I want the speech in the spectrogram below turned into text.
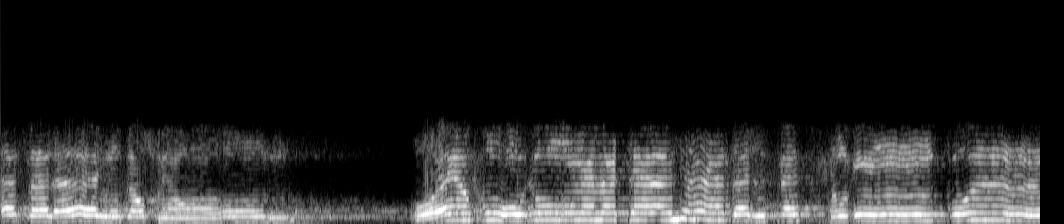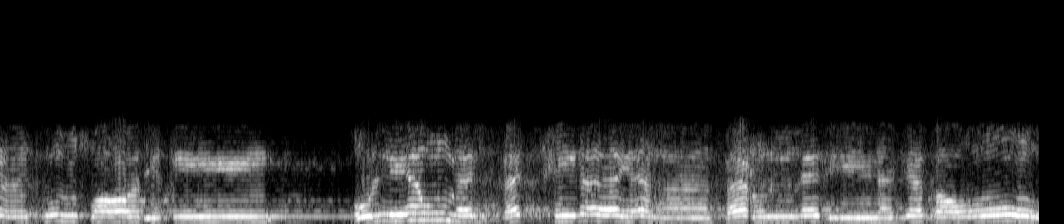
أفلا يبصرون. ويقولون متى هذا الفتح إن كنتم صادقين. قل يوم الفتح لا ينفع الذين كفروا.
